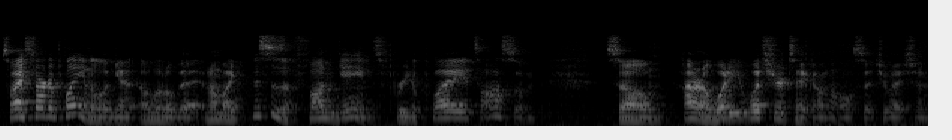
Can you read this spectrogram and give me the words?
So I started playing a little, a little bit, and I'm like, this is a fun game. It's free to play. It's awesome. So I don't know. What do you? What's your take on the whole situation?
